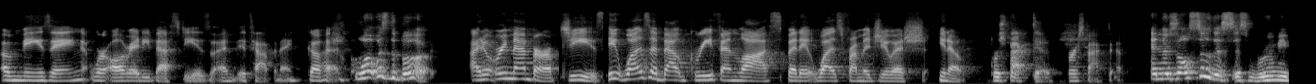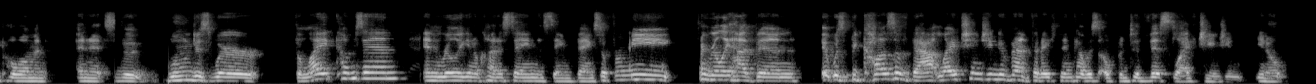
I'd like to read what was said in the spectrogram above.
amazing. We're already besties and it's happening. Go ahead. What was the book? I don't remember. Geez. It was about grief and loss, but it was from a Jewish, you know, perspective. Perspective. And there's also this this Rumi poem and and it's the wound is where the light comes in and really, you know, kind of saying the same thing. So for me, it really had been it was because of that life changing event that I think I was open to this life changing, you know,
